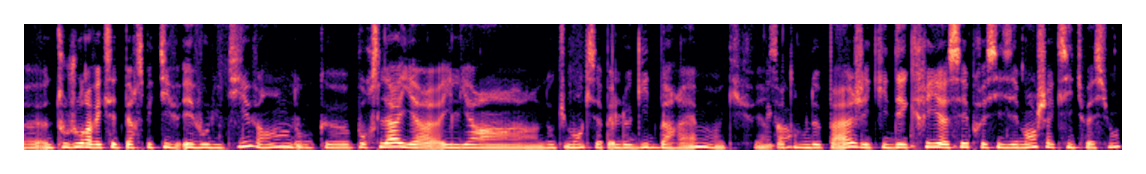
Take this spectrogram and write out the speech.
euh, toujours avec cette perspective évolutive. Hein. Mhm. Donc, euh, pour cela, il y, a, il y a un document qui s'appelle le guide barème, qui fait un certain nombre de pages et qui décrit assez précisément chaque situation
